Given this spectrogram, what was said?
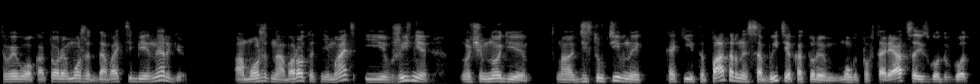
твоего, которая может давать тебе энергию, а может наоборот отнимать. И в жизни очень многие э, деструктивные какие-то паттерны, события, которые могут повторяться из года в год,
